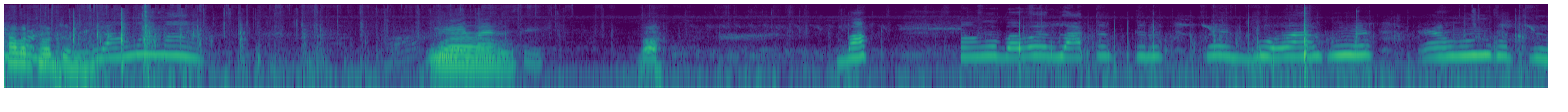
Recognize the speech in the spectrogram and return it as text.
খাবার খাওয়ার জন্য। বাহ। বাবা ঘুরে এমন করছিল।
